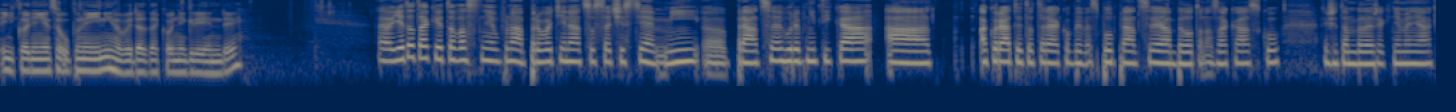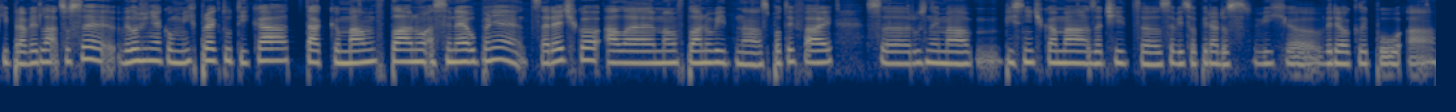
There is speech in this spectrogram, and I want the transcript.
i klidně něco úplně jiného vydat jako někdy jindy? Eh, je to tak, je to vlastně úplná prvotina, co se čistě mý uh, práce hudební týká a akorát je to teda jakoby ve spolupráci a bylo to na zakázku, takže tam byly, řekněme, nějaký pravidla. A co se vyloženě jako mých projektů týká, tak mám v plánu asi ne úplně CDčko, ale mám v plánu být na Spotify s různýma písničkama, začít eh, se víc opírat do svých uh, videoklipů a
